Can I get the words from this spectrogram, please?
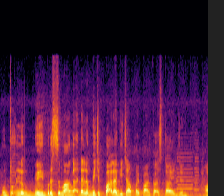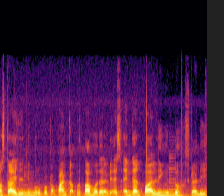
untuk lebih bersemangat dan lebih cepat lagi capai pangkat star agent. Star agent ni merupakan pangkat pertama dalam DSN dan paling rendah sekali.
